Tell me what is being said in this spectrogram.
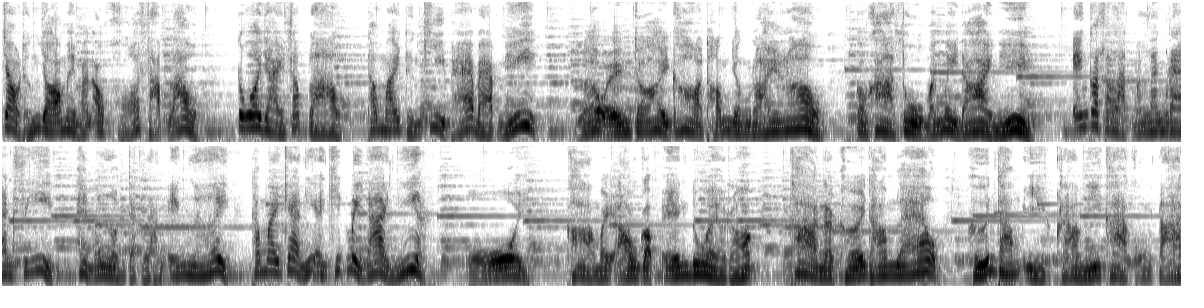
เจ้าถึงยอมให้มันเอาขอสับเล่า ตัวใหญ่ซะเปล่าทำไมถึงขี้แพ้แบบนี้ แล้วเองจะให้ข้าทำอย่างไรเล่า ก็ข้าสู้มันไม่ได้นี่ เองก็สลัดมันแรงๆสิ ให้มันหล่นจากหลังเองเลยทำไมแค่นี้เองคิดไม่ได้เนี่ย โอ้ยข้าไม่เอากับเองด้วยหรอก ข้าน่ะเคยทำแล้ว คืนทำอีกคราวนี้ข้าคงตาย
